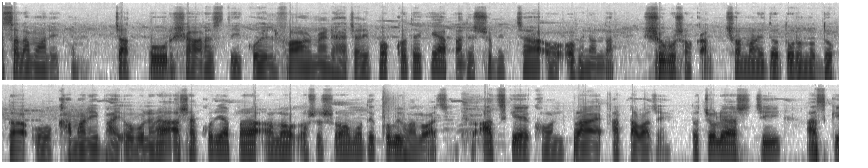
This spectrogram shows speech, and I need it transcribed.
আসসালামু আলাইকুম। Chandpur Shahrasti quail farm and হ্যাচারির পক্ষ থেকে আপনাদের শুভেচ্ছা ও অভিনন্দন। শুভ সকাল। সম্মানিত তরুণ উদ্যোক্তা ও খামারি ভাই ও বোনেরা, আশা করি আপনারা আল্লাহ অশেষ সহমতে খুবই ভালো আছেন। আজকে এখন প্রায় আটটা বাজে। তো চলে আসছি আজকে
